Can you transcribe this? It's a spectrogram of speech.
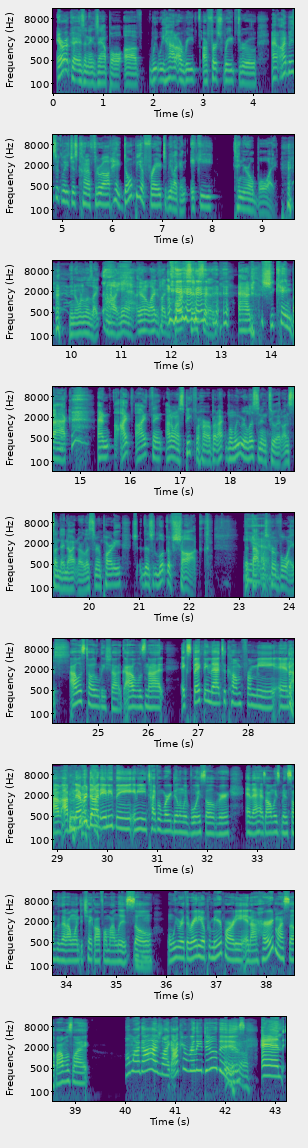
Erica is an example of we, we had our read our first read through, and I basically just kind of threw out, "Hey, don't be afraid to be like an icky." 10 year old boy, you know, one of those like, oh yeah, you know, like, like Bart Simpson. And she came back and I, I think I don't want to speak for her, but I, when we were listening to it on Sunday night at our listener party, sh- this look of shock that that was her voice. I was totally shocked. I was not expecting that to come from me. And I've, I've never done anything, any type of work dealing with voiceover. And that has always been something that I wanted to check off on my list. So mm-hmm. when we were at the radio premiere party and I heard myself, I was like, oh my gosh, like I can really do this. Yeah. And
